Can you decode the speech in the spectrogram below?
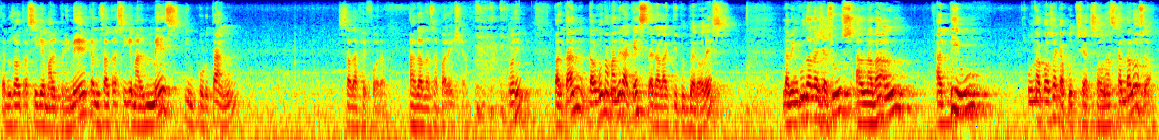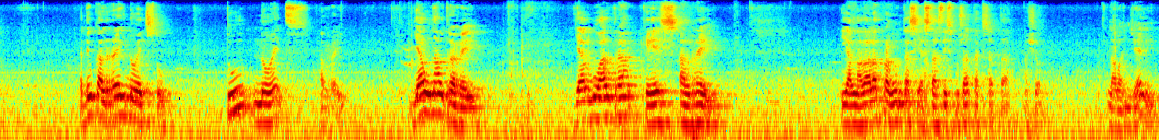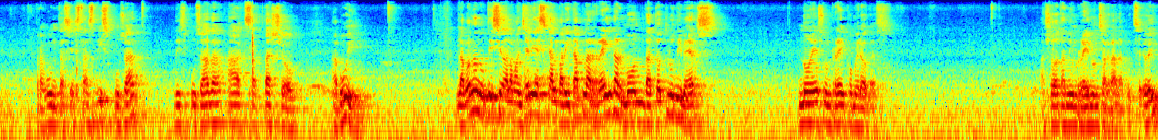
que nosaltres siguem el primer, que nosaltres siguem el més important, s'ha de fer fora, ha de desaparèixer. Oi? Per tant, d'alguna manera aquesta era l'actitud d'Herodes. La vinguda de Jesús al Nadal et diu una cosa que potser et sona escandalosa. Et diu que el rei no ets tu. Tu no ets el rei. Hi ha un altre rei. Hi ha algú altre que és el rei. I al Nadal et pregunta si estàs disposat a acceptar això. L'Evangeli pregunta si estàs disposat, disposada a acceptar això avui. La bona notícia de l'Evangeli és que el veritable rei del món, de tot l'univers, no és un rei com Herodes. Això de tenir un rei no ens agrada, potser, oi?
